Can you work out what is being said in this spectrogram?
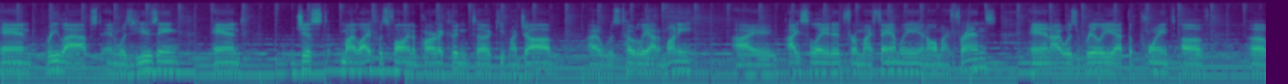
and relapsed and was using and just my life was falling apart. I couldn't uh, keep my job. I was totally out of money. I isolated from my family and all my friends, and I was really at the point of uh,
